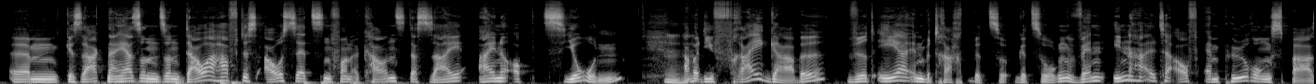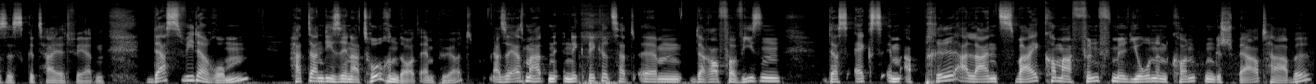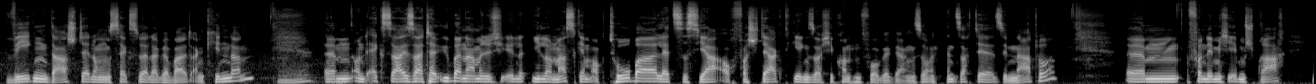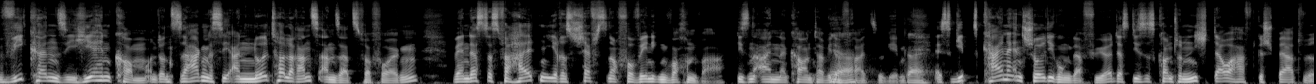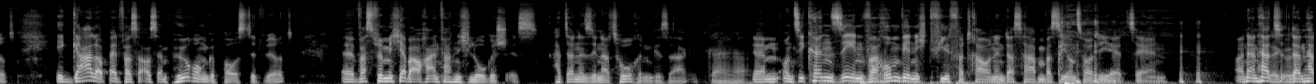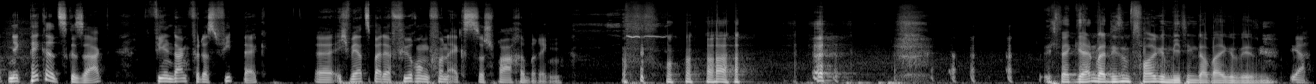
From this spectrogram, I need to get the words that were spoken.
ähm, gesagt, naja, so ein, so ein dauerhaftes Aussetzen von Accounts, das sei eine Option, mhm. aber die Freigabe wird eher in Betracht gezogen, wenn Inhalte auf Empörungsbasis geteilt werden. Das wiederum hat dann die Senatoren dort empört. Also erstmal hat Nick Pickles hat ähm, darauf verwiesen, dass X im April allein 2,5 Millionen Konten gesperrt habe, wegen Darstellung sexueller Gewalt an Kindern. Mhm. Ähm, und X sei seit der Übernahme durch Elon Musk im Oktober letztes Jahr auch verstärkt gegen solche Konten vorgegangen. So, und dann sagt der Senator, ähm, von dem ich eben sprach. Wie können Sie hierhin kommen und uns sagen, dass Sie einen Null-Toleranz-Ansatz verfolgen, wenn das das Verhalten Ihres Chefs noch vor wenigen Wochen war, diesen einen Account da wieder ja, freizugeben? Geil. Es gibt keine Entschuldigung dafür, dass dieses Konto nicht dauerhaft gesperrt wird, egal ob etwas aus Empörung gepostet wird äh, was für mich aber auch einfach nicht logisch ist, hat da eine Senatorin gesagt. Geil, ja. ähm, und Sie können sehen, warum wir nicht viel Vertrauen in das haben, was Sie uns heute hier erzählen. Und dann hat, dann hat Nick Pickles gesagt, Vielen Dank für das Feedback. Äh, ich werde es bei der Führung von Ex zur Sprache bringen. ich wäre gern bei diesem Folgemeeting dabei gewesen. Ja.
